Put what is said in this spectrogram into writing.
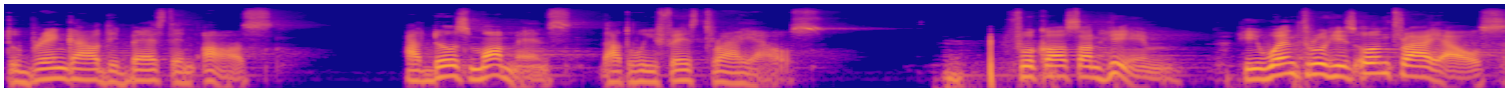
to bring out the best in us at those moments that we face trials. Focus on Him. He went through His own trials.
